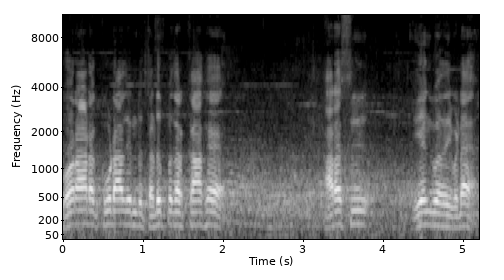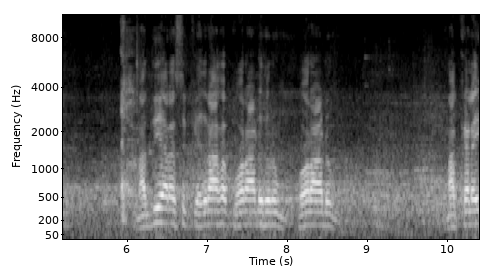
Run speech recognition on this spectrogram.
போராடக்கூடாது என்று தடுப்பதற்காக அரசு இயங்குவதை விட மத்திய அரசுக்கு எதிராக போராடுகிறோம் போராடும் மக்களை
